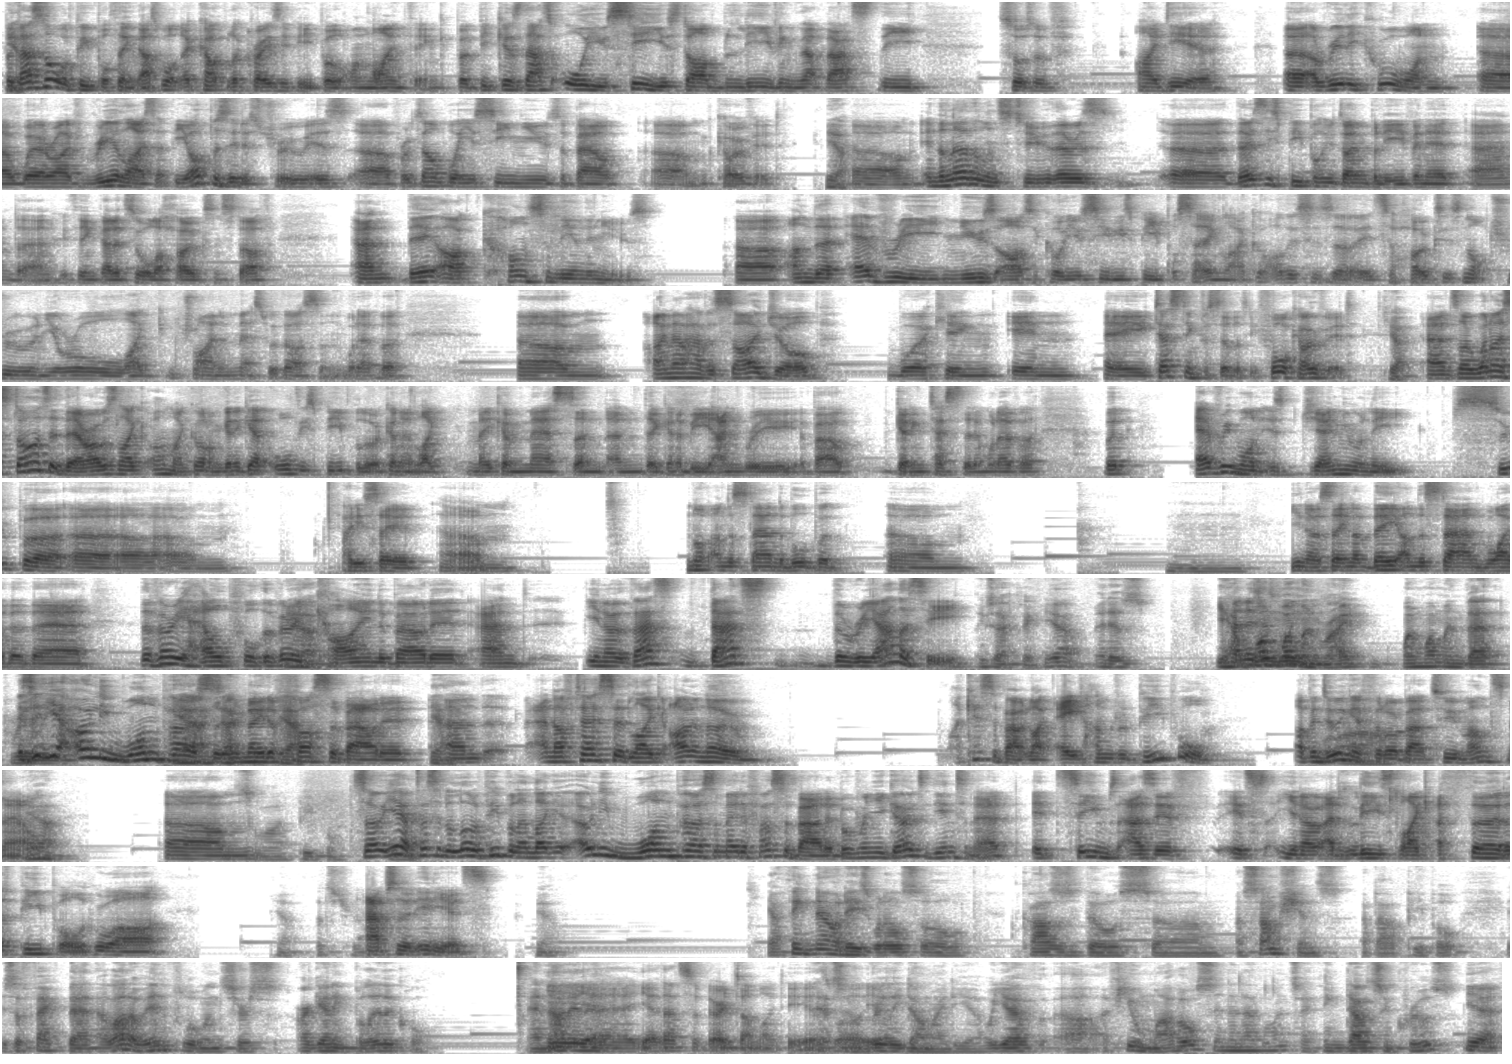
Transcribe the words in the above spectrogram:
But Yeah. that's not what people think. That's what a couple of crazy people online think. But because that's all you see, you start believing that that's the sort of idea. Uh, a really cool one uh, where I've realized that the opposite is true is, uh, for example, when you see news about um, COVID. Yeah. Um, in the Netherlands too, there is uh, there's these people who don't believe in it and and who think that it's all a hoax and stuff, and they are constantly in the news. Uh, under every news article, you see these people saying like, "Oh, this is a it's a hoax. It's not true, and you're all like trying to mess with us and whatever." Um, I now have a side job working in a testing facility for COVID. Yeah. And so when I started there, I was like, "Oh my god, I'm going to get all these people who are going to like make a mess and and they're going to be angry about getting tested and whatever." But everyone is genuinely super. Uh, uh, um, how do you say it? Um, not understandable, but um, Mm, you know, saying that they understand why they're there. They're very helpful. They're very Yeah. kind about it, and you know that's that's the reality. exactly. Yeah, it is. You have one woman, right? One woman that Is really. it yeah? Only one person who exactly, made a yeah. fuss about it, Yeah. and and I've tested like I don't know, I guess about like eight hundred people. I've been doing it for about two months now. Yeah, Um, that's a lot of people. So yeah, I've tested a lot of people, and like only one person made a fuss about it. But when you go to the internet, it seems as if it's you know at least like a third of people who are Yeah, that's true. absolute idiots. Yeah, I think nowadays what also causes those um, assumptions about people is the fact that a lot of influencers are getting political, and not in a, yeah, yeah, that's a very dumb idea that's as well. a really dumb idea. We have uh, a few models in the Netherlands. I think Doutzen Kroes. yeah,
